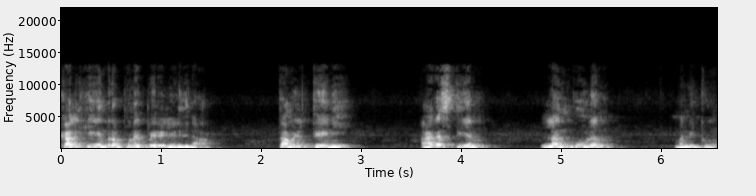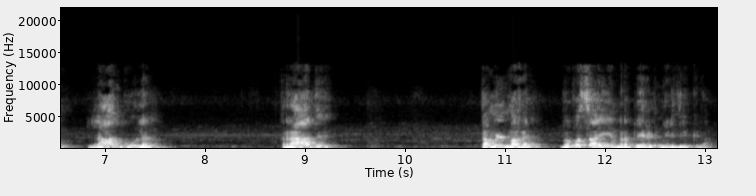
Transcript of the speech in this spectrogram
கல்கி என்ற புனைப்பெயரில் எழுதினார் தமிழ் தேனி அகஸ்தியன் லங்கூலன் மன்னிக்கும் லாங்கூலன் ராது தமிழ் மகன் விவசாயி என்ற பெயரிலும் எழுதியிருக்கிறார்.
